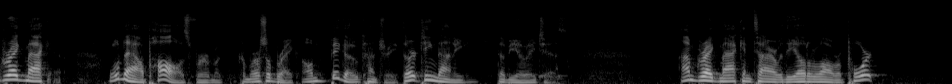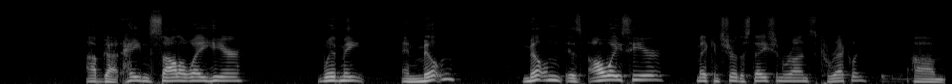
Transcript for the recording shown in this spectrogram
Greg Mackin. We'll now pause for a commercial break on Big O Country, 1390 WOHS. I'm Greg McIntyre with the Elder Law Report. I've got Hayden Soloway here with me and Milton. Milton is always here, making sure the station runs correctly. Um,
